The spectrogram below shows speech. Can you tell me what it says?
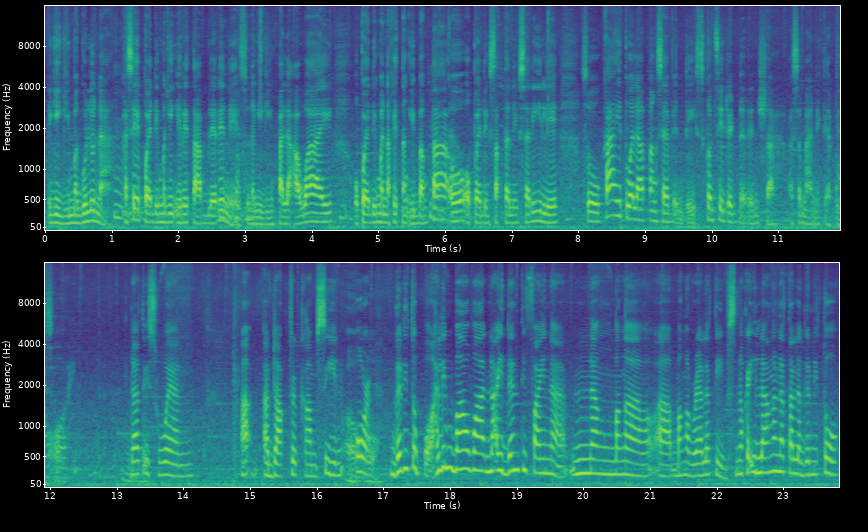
nagiging magulo na. Kasi pwedeng maging irritable rin eh. So nagiging palaaway, o pwedeng manakit ng ibang tao, o pwedeng saktan yung sarili. So kahit wala pang seven days, considered na rin siya as a manic Oo. episode. That is when a, a doctor comes in. Oo. Or ganito po, halimbawa na-identify na ng mga ah, mga relatives na kailangan na talaga nito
